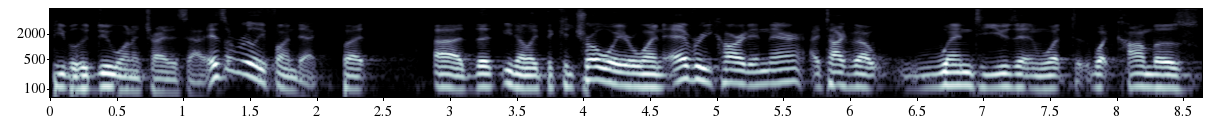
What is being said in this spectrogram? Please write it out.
people who do want to try this out. It's a really fun deck, but. Uh, the you know like the control warrior one every card in there I talked about when to use it and what what combos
